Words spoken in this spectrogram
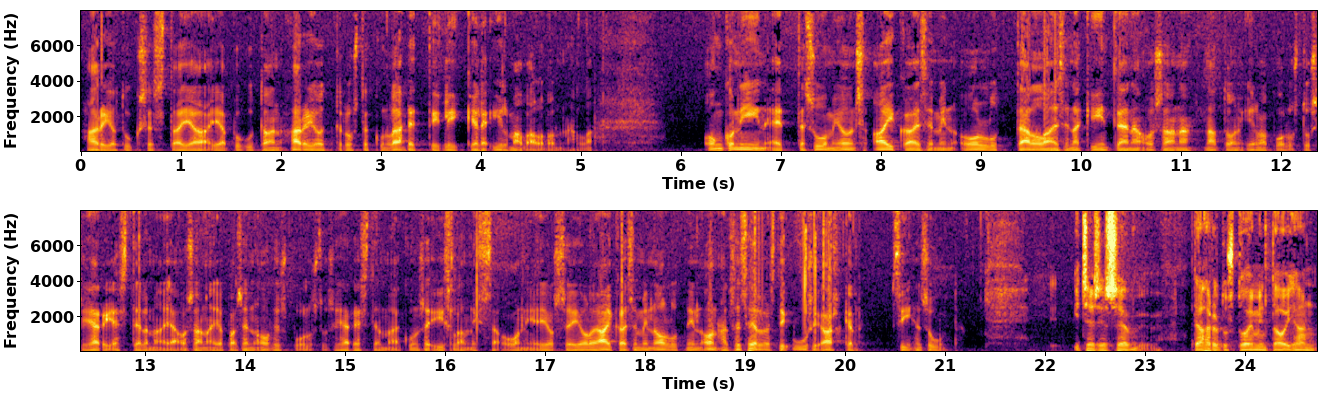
harjoituksesta ja, ja puhutaan harjoittelusta, kun lähdettiin liikkeelle ilmavalvonnalla. Onko niin, että Suomi olisi aikaisemmin ollut tällaisena kiinteänä osana Naton ilmapuolustusjärjestelmää ja osana jopa sen ohjuspuolustusjärjestelmää kuin se Islannissa on? Ja jos ei ole aikaisemmin ollut, niin onhan se selvästi uusi askel siihen suuntaan. Itse asiassa tämä harjoitustoiminta on ihan,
